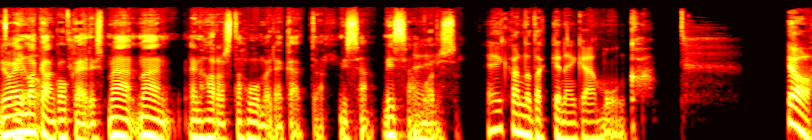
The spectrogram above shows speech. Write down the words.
Joo, en Joo. mäkään kokeilisi. Mä, mä en, en harrasta huumeiden käyttöä missään, missään ei, muodossa. Ei kannata kenenkään muunkaan. Joo,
